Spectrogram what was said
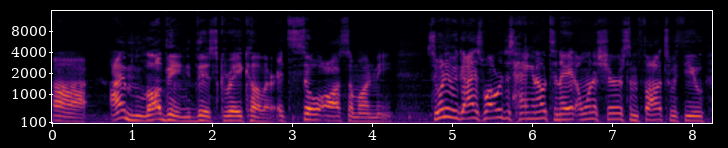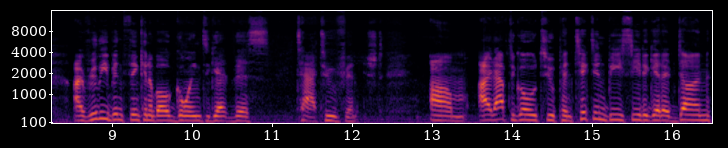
Uh, I'm loving this gray color. It's so awesome on me. So anyway, guys, while we're just hanging out tonight, I want to share some thoughts with you. I've really been thinking about going to get this tattoo finished. Um, I'd have to go to Penticton, BC to get it done.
